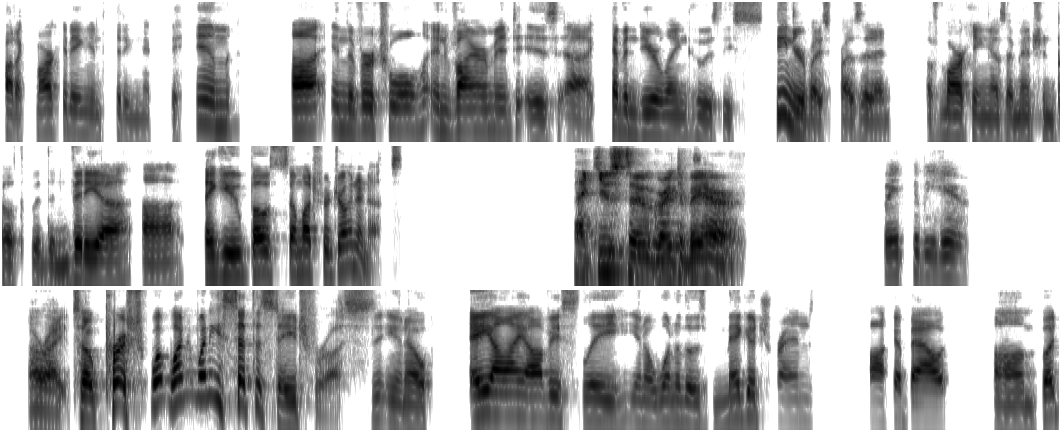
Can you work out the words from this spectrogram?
Product Marketing, and sitting next to him in the virtual environment is Kevin Deierling, who is the Senior Vice President of marketing, as I mentioned, both with NVIDIA. Uh, thank you both so much for joining us. Thank you, Stu. Great to be here. Great to be here. All right. So, Paresh, why, why don't you set the stage for us? You know, AI, obviously, you know, one of those mega trends to talk about, um, but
